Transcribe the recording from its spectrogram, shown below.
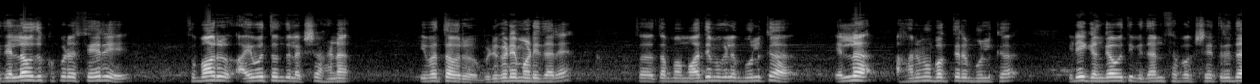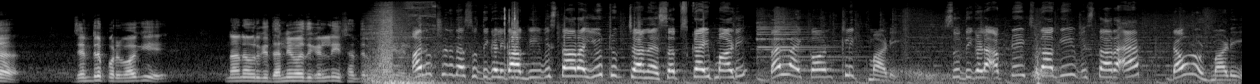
ಇದೆಲ್ಲವುದಕ್ಕೂ ಕೂಡ ಸೇರಿ ಸುಮಾರು ಐವತ್ತೊಂದು ಲಕ್ಷ ಹಣ ಇವತ್ತು ಅವರು ಬಿಡುಗಡೆ ಮಾಡಿದ್ದಾರೆ. ತಮ್ಮ ಮಾಧ್ಯಮಗಳ ಮೂಲಕ, ಎಲ್ಲ ಹನುಮ ಭಕ್ತರ ಮೂಲಕ, ಇಡೀ ಗಂಗಾವತಿ ವಿಧಾನಸಭಾ ಕ್ಷೇತ್ರದ ಜನರ ಪರವಾಗಿ ನಾನು ಅವರಿಗೆ ಧನ್ಯವಾದಗಳನ್ನ ಈ ಸಂದರ್ಭದಲ್ಲಿ ಅನುಕ್ಷಣದ ಸುದ್ದಿಗಳಿಗಾಗಿ ವಿಸ್ತಾರ ಯೂಟ್ಯೂಬ್ ಚಾನೆಲ್ ಸಬ್ಸ್ಕ್ರೈಬ್ ಮಾಡಿ, ಬೆಲ್ ಐಕಾನ್ ಕ್ಲಿಕ್ ಮಾಡಿ. ಸುದ್ದಿಗಳ ಅಪ್ಡೇಟ್ಸ್ಗಾಗಿ ವಿಸ್ತಾರ ಆಪ್ ಡೌನ್ಲೋಡ್ ಮಾಡಿ.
